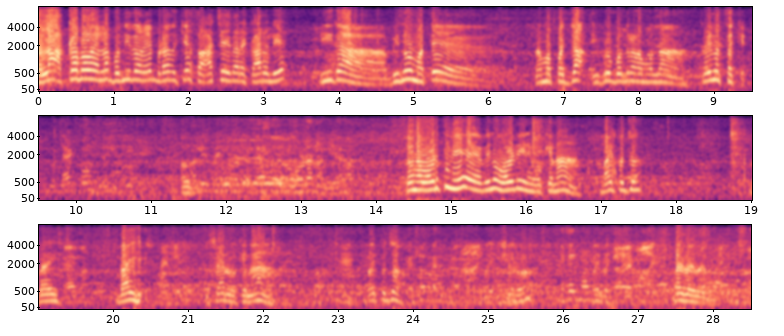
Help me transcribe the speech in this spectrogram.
ಎಲ್ಲ ಅಕ್ಕ ಬಾವ ಎಲ್ಲ ಬಂದಿದ್ದಾರೆ, ಬಿಡೋದಕ್ಕೆ ಸೊ ಆಚೆ ಇದ್ದಾರೆ ಕಾರಲ್ಲಿ. ಈಗ ವಿನು ಮತ್ತೆ ನಮ್ಮ ಪಜ್ಜ ಇಬ್ರು ಬಂದ್ರು ನಮ್ಮನ್ನ ಟ್ರೈನ್ ಹತ್ಸಕ್ಕೆ ಹೌದು. ಸೊ ನಾವು ಹೊರಡ್ತೀವಿ. ವಿನು, ಹೊರಡ್ರಿ ನೀವು ಓಕೆನಾ ಬಾಯ್ ಪಜ್ಜು. ಬಾಯ್ ಬಾಯ್ ಹುಷಾರು ಓಕೆನಾ ಬಾಯ್ ಪಜ್ಜು. ಬಾಯ್ ಹುಷಾರು. ಬಾಯ್ ಬಾಯ್ ಬಾಯ್ ಬಾಯ್ ಬಾಯ್ ಬಾಯ್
